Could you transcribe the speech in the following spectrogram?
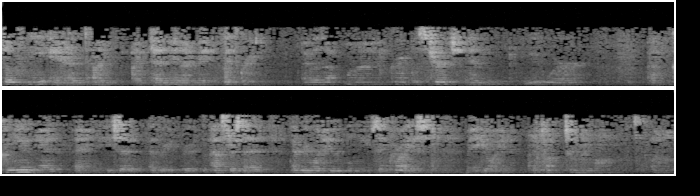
Sophie, and I'm I'm 10, and I'm in fifth grade. I was at my grandpa's church, and we were at communion, and he said every or the pastor said everyone who believes in Christ may join. I talked to my mom um,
